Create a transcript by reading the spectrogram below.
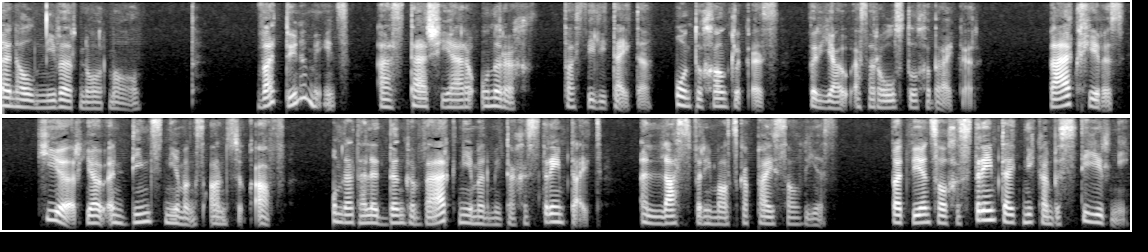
in hul nuwer normaal. Wat doen 'n mens as tersiêre onderrigfasiliteite ontoeganklik is vir jou as 'n rolstoelgebruiker? Werkgewers keur jou indiensnemingsaansoek af omdat hulle dink 'n werknemer met 'n gestremdheid 'n las vir die maatskappy sal wees wat weens al gestremdheid nie kan bestuur nie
